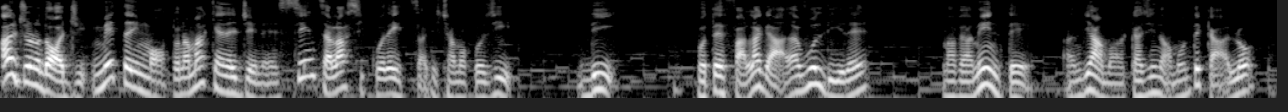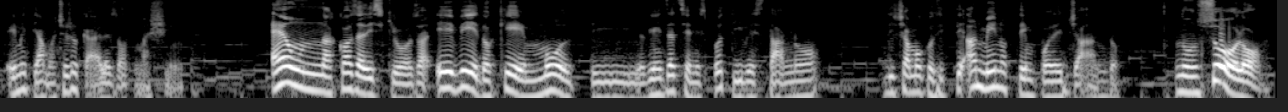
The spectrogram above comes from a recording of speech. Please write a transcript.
Al giorno d'oggi mettere in moto una macchina del genere senza la sicurezza, diciamo così, di poter fare la gara vuol dire ma veramente andiamo al casino a Monte Carlo e mettiamoci a giocare alle slot machine. È una cosa rischiosa e vedo che molte organizzazioni sportive stanno, diciamo così, te- almeno temporeggiando. Non solo,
